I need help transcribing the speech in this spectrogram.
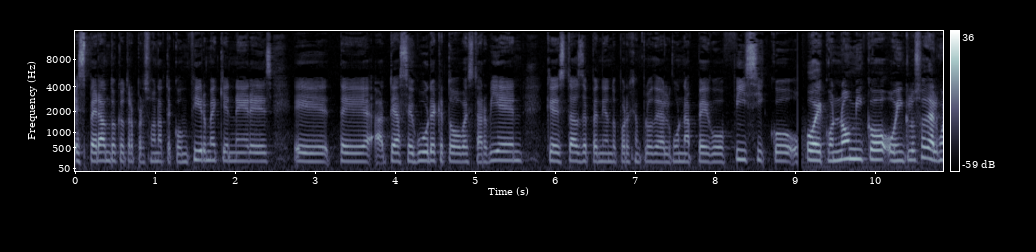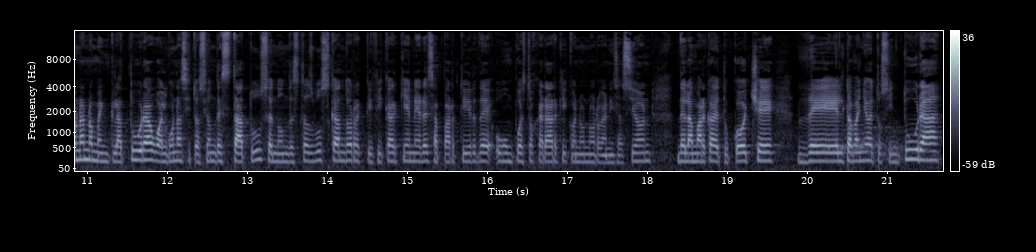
esperando que otra persona te confirme quién eres, eh, te, asegure que todo va a estar bien, que estás dependiendo, por ejemplo, de algún apego físico o económico o incluso de alguna nomenclatura o alguna situación de estatus en donde estás buscando rectificar quién eres a partir de un puesto jerárquico en una organización, de la marca de tu coche, del tamaño de tu cintura,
